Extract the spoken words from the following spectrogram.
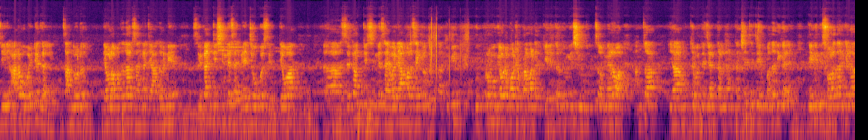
जी आढावा बैठक झाली चांदवड देवळा मतदारसंघाचे आदरणीय श्रीकांतजी शिंदे साहेब यांच्या उपस्थित तेव्हा श्रीकांतजी शिंदे साहेबांनी आम्हाला सांगितलं होतं का तुम्ही दूध प्रमुख एवढ्या मोठ्या प्रमाणात केले तर तुम्ही शिवदूधचा मेळावा आमचा या मुख्यमंत्री जनकल्याण कक्षाचे जे पदाधिकारी आहेत त्यांनी ते सोळा तारखेला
